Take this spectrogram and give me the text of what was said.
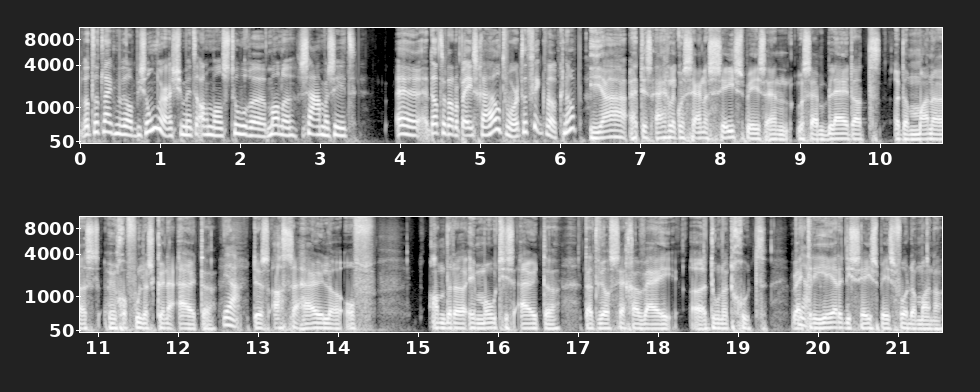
want dat lijkt me wel bijzonder als je met allemaal stoere mannen samen zit. eh, dat er dan opeens gehuild wordt. Dat vind ik wel knap. Ja, het is eigenlijk, we zijn een safe space en we zijn blij dat de mannen hun gevoelens kunnen uiten. Ja, Dus als ze huilen of andere emoties uiten, dat wil zeggen wij eh, doen het goed. Wij Ja. creëren die safe space voor de mannen.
